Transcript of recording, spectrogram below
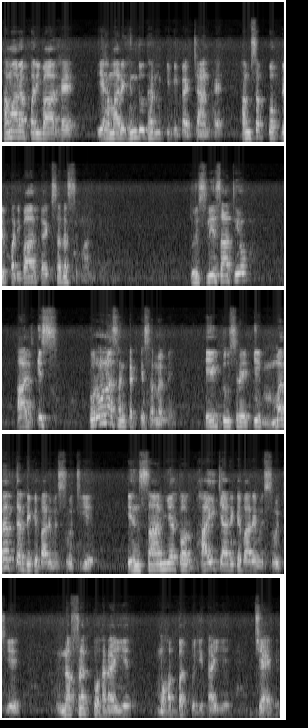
हमारा परिवार है। ये हमारे हिंदू धर्म की भी पहचान है। हम सबको अपने परिवार का एक सदस्य मानते हैं। तो इसलिए साथियों, आज इस कोरोना संकट के समय में एक दूसरे की मदद करने के बारे में सोचिए। इंसानियत और भाईचारे के बारे में सोचिए, नफरत को हराइए, मोहब्बत को जिताइए। जय हिंद।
